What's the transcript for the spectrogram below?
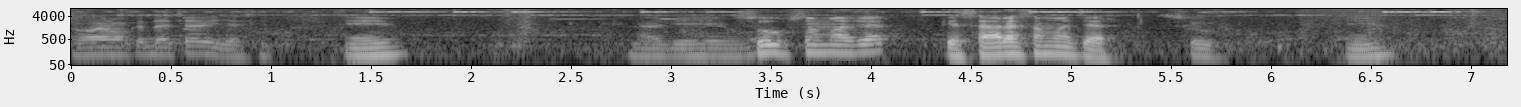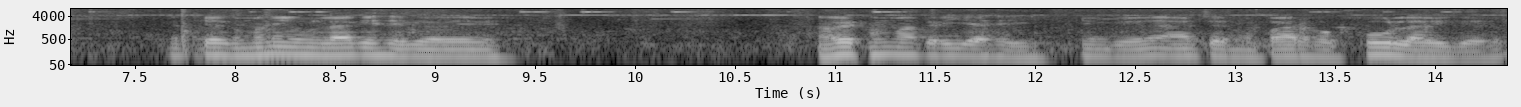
સવારમાં કદાચ આવી જશે. એમ? શુભ સમાચાર કે સારા સમાચાર? શું એમ અત્યારે મને એવું લાગે છે કે હવે હવે ખમા કરી ગયા છે. કેમ કે આચરમાં પારહો ફૂલ આવી ગયો છે.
